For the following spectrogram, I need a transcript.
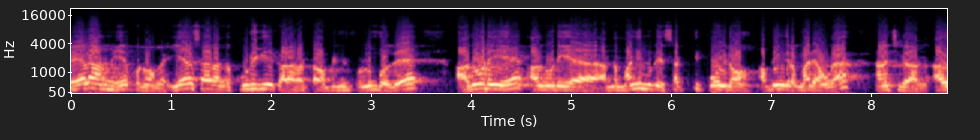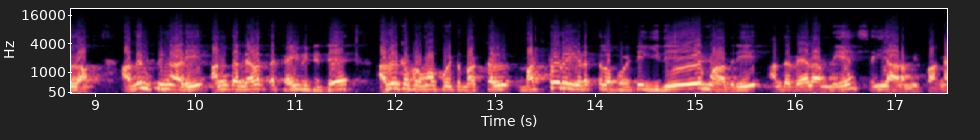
வேளாண்மையே பண்ணுவாங்க. ஏன் சார் அந்த குறுகிய காலகட்டம் அப்படின்னு சொல்லும்போது அதோடைய அதனுடைய அந்த மண்ணினுடைய சக்தி போயிடும் அப்படிங்கிற மாதிரி அவங்க நினைச்சுக்கிறாங்க. அதுதான். அதன் பின்னாடி அந்த நிலத்தை கைவிட்டுட்டு அதற்கப்புறமா போயிட்டு மக்கள் மற்றொரு இடத்துல போயிட்டு இதே மாதிரி அந்த வேளாண்மையை செய்ய ஆரம்பிப்பாங்க.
